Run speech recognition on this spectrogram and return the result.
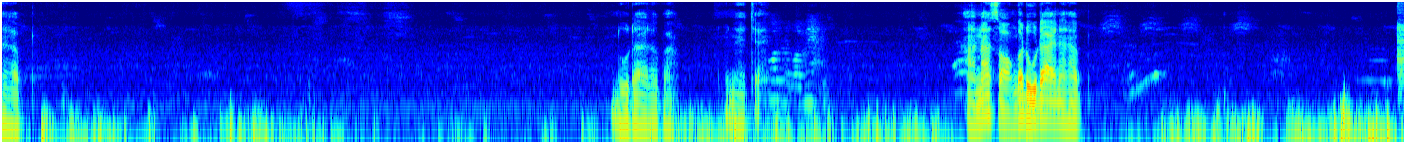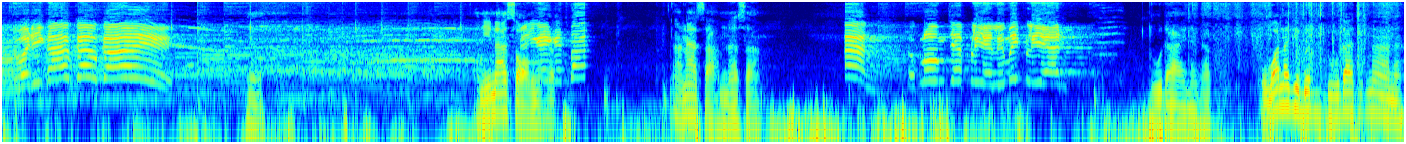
นะครับดูได้หรือเปล่าไม่แน่ใจ อ่าหน้าสองก็ดูได้นะครับ สวัสดีครับก้าวไกลเนี่ยอันนี้หน้าสองเป็นไงนะครับกันบ้างอ่าหน้าสามหน้าสามตกลงจะเปลี่ยนหรือไม่เปลี่ยน ดูได้นะครับ ผมว่าน่าจะดูได้ทุกหน้านะ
